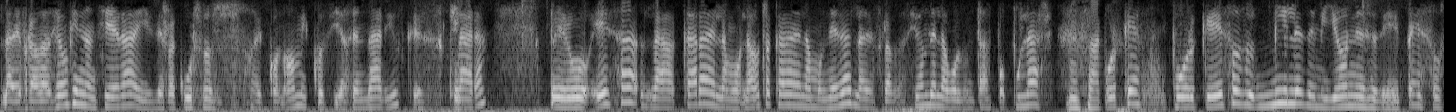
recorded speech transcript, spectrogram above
la defraudación financiera y de recursos económicos y hacendarios que es clara pero esa la cara de la la otra cara de la moneda es la defraudación de la voluntad popular Exacto. ¿Por qué? Porque esos miles de millones de pesos,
